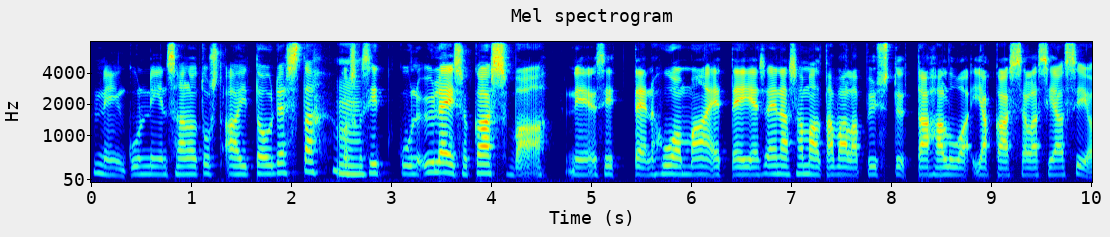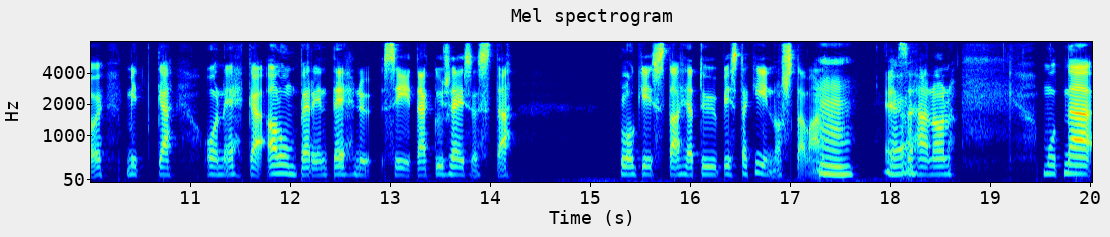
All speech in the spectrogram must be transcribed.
niin, kuin niin sanotusta aitoudesta, mm. koska sitten kun yleisö kasvaa, niin sitten huomaa, että ei edes enää samalla tavalla pysty tai halua jakaa sellaisia asioita, mitkä on ehkä alun perin tehnyt siitä kyseisestä blogista ja tyypistä kiinnostavan. Mm. Et Joo. sehän on, mutta nämä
